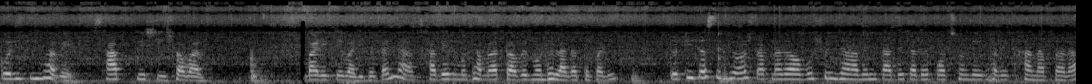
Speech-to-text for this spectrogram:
করি কীভাবে? ছাদ কৃষি সবার বাড়িতে বাড়িতে, তাই না? ছাদের মধ্যে আমরা টবের মধ্যে লাগাতে পারি। তো ঠিক আছে ভিওর্স আপনারা অবশ্যই জানাবেন কাদের কাদের পছন্দ এইভাবে খান আপনারা।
